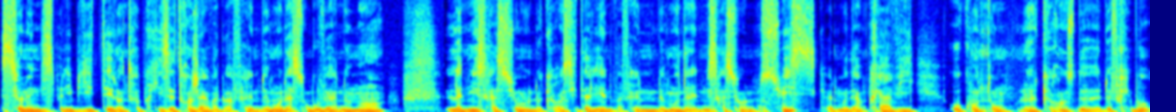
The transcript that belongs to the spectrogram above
Si on a une disponibilité, l'entreprise étrangère va devoir faire une demande à son gouvernement. L'administration, en l'occurrence italienne, va faire une demande à l'administration suisse qui va demander un préavis au canton, en l'occurrence de, de Fribourg.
